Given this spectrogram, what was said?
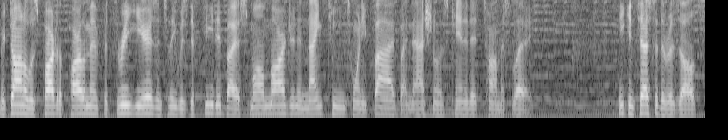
McDonald was part of the parliament for three years until he was defeated by a small margin in 1925 by Nationalist candidate Thomas Ley. He contested the results,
